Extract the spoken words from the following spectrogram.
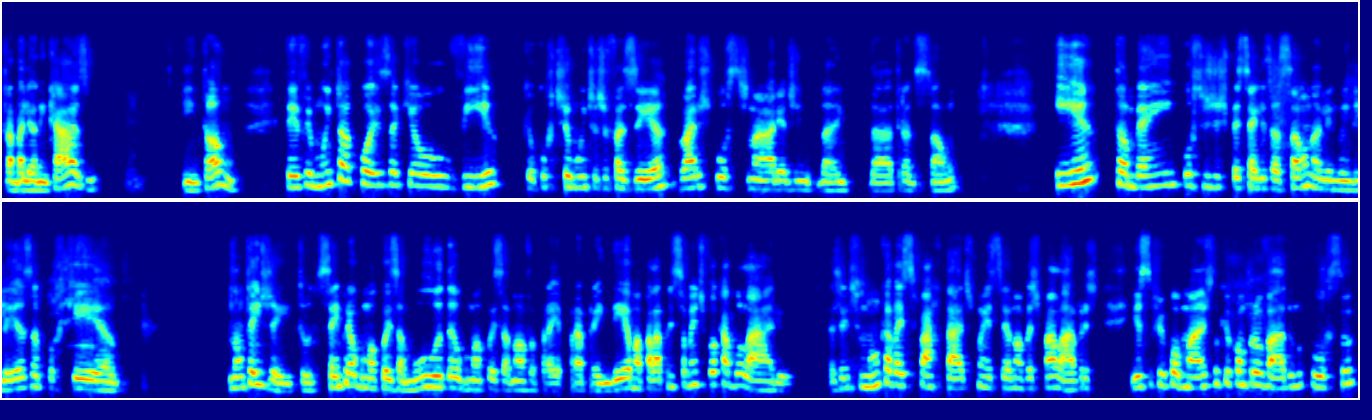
trabalhando em casa, então teve muita coisa que eu vi, que eu curti muito de fazer, vários cursos na área de, da, da tradução, e também cursos de especialização na língua inglesa, porque não tem jeito. Sempre alguma coisa muda, alguma coisa nova para aprender, uma palavra, principalmente vocabulário. A gente nunca vai se fartar de conhecer novas palavras. Isso ficou mais do que comprovado no curso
